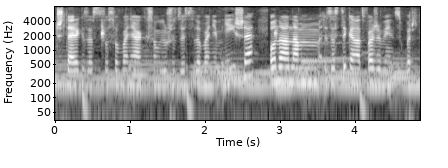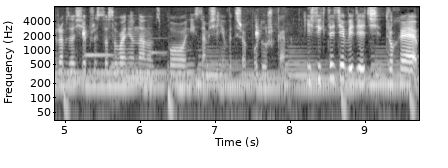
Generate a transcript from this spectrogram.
3-4 zastosowaniach są już zdecydowanie mniejsze. Ona nam zastyka na twarzy, więc super sprawdza się przy stosowaniu na noc, bo nic nam się nie wytrze w poduszkę. Jeśli chcecie wiedzieć trochę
